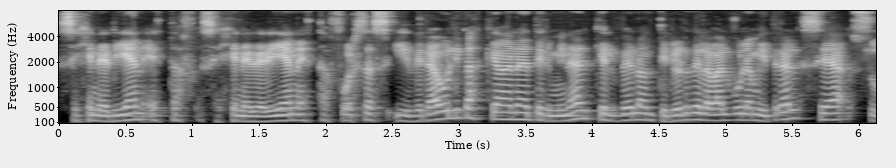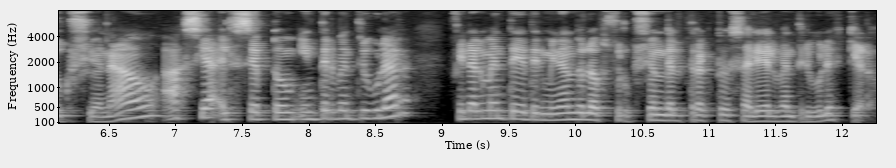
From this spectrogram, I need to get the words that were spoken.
se generarían, estas, se generarían estas fuerzas hidráulicas que van a determinar que el velo anterior de la válvula mitral sea succionado hacia el septum interventricular, finalmente determinando la obstrucción del tracto de salida del ventrículo izquierdo.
